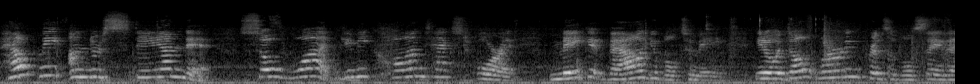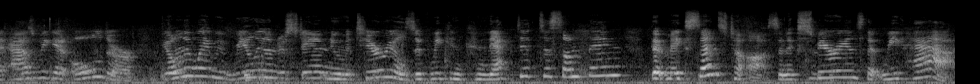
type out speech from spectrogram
help me understand it. So what? Give me context for it. Make it valuable to me. You know, adult learning principles say that as we get older, the only way we really understand new materials if we can connect it to something that makes sense to us, an experience that we've had.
